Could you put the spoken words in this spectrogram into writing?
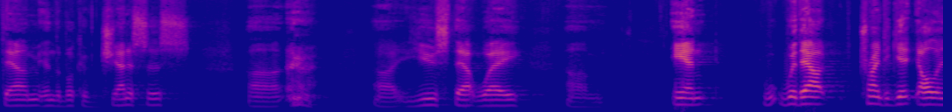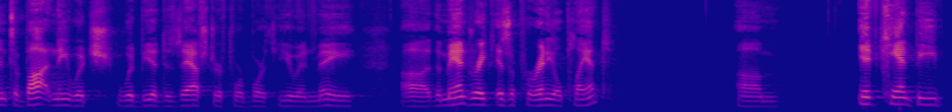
them in the book of Genesis, uh, uh, used that way. Um, and w- without trying to get all into botany, which would be a disaster for both you and me, uh, the mandrake is a perennial plant. Um, it can be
